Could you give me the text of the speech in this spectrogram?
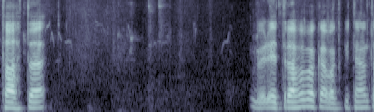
tahta. Böyle etrafa bak bak bir tane taş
